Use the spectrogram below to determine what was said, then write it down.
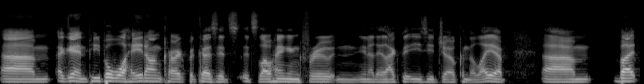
Um, again, people will hate on Kirk because it's it's low hanging fruit, and you know they like the easy joke and the layup. Um, but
